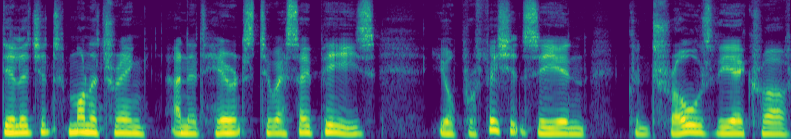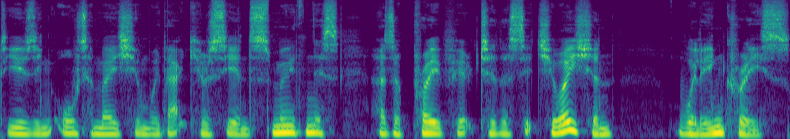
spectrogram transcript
diligent monitoring, and adherence to SOPs, your proficiency in controls the aircraft using automation with accuracy and smoothness as appropriate to the situation will increase.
